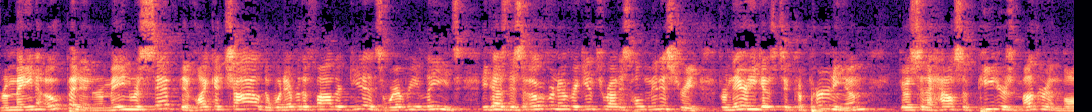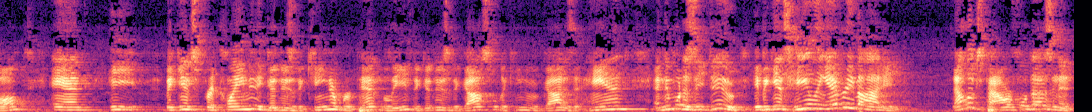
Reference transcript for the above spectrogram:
remain open and remain receptive like a child to whatever the Father gives, wherever He leads. He does this over and over again throughout His whole ministry. From there, He goes to Capernaum, goes to the house of Peter's mother in law, and He begins proclaiming the good news of the kingdom repent, believe, the good news of the gospel, the kingdom of God is at hand. And then what does He do? He begins healing everybody. That looks powerful, doesn't it?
